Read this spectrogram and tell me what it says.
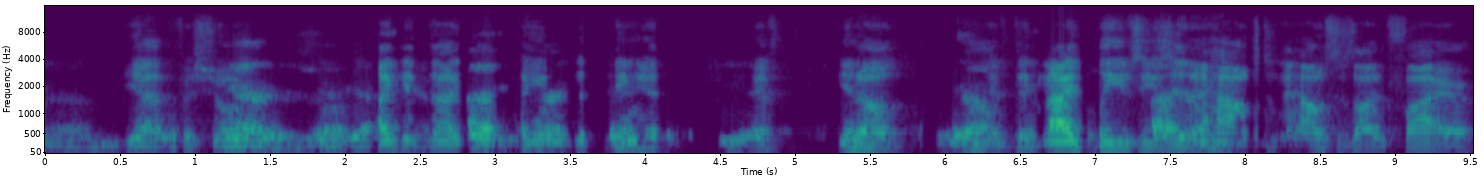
Um, Yeah, for sure. yeah. yeah. I get that. I use the thing if, if you know if the guy believes he's in a house and the house is on fire,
